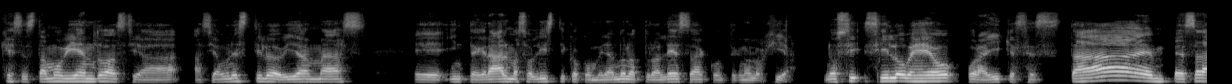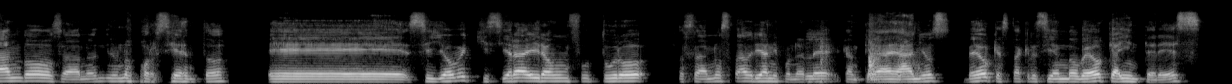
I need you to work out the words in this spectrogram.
que se está moviendo hacia, hacia un estilo de vida más eh, integral, más holístico, combinando naturaleza con tecnología. No, sí, sí lo veo por ahí que se está empezando, o sea, no es ni 1%, Eh, si yo me quisiera ir a un futuro, o sea, no sabría ni ponerle cantidad de años. Veo que está creciendo, veo que hay interés,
